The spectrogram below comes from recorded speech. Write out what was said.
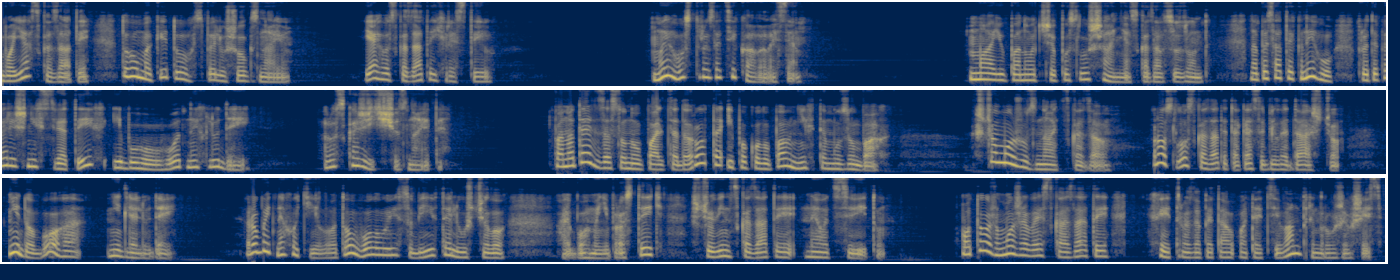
Бо я сказати, того Микиту з пелюшок знаю. Я його сказати й хрестив. Ми гостро зацікавилися. Маю, панотче, послушання, сказав Сузонт, написати книгу про теперішніх святих і богоугодних людей. Розкажіть, що знаєте. Панотець засунув пальця до рота і поколупав нігтем у зубах. Що можу знать, сказав. Росло сказати таке собі ледащо ні до Бога, ні для людей. Робить не хотіло, ото в голові собі і втелющило. Хай Бог мені простить, що він сказати не от світу. Отож, може, ви сказати, хитро запитав отець Іван, примружившись,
